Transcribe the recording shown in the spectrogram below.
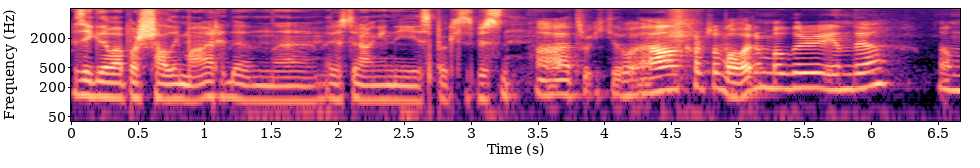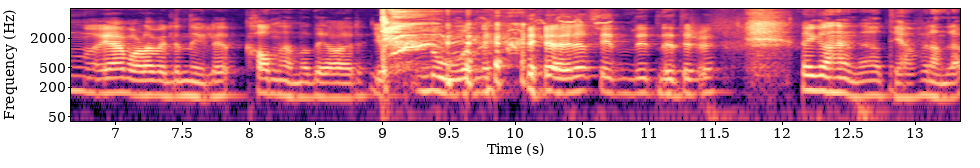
Hvis ikke det var på Shalimar, den eh, restauranten i Spøkelsesbussen. Nei, jeg tror ikke det var Ja, kanskje det var Mother India. Men jeg var der veldig nylig. Kan hende de har gjort noe mer å gjøre siden 1997. Det kan hende at de har forandra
